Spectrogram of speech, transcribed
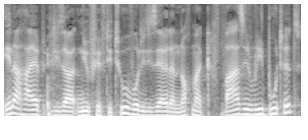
innerhalb dieser New 52 wurde die Serie dann nochmal quasi rebootet.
